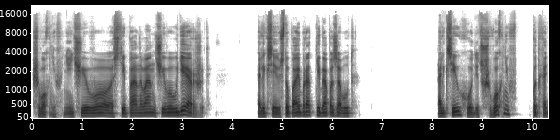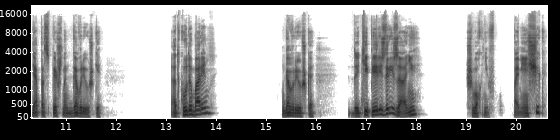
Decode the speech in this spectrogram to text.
Швохнев. Ничего, Степан Иванович его удержит. Алексей, уступай, брат, тебя позовут. Алексей уходит. Швохнев, подходя поспешно к Гаврюшке. Откуда барин? Гаврюшка. Да теперь из Рязани. Швохнев. Помещик?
